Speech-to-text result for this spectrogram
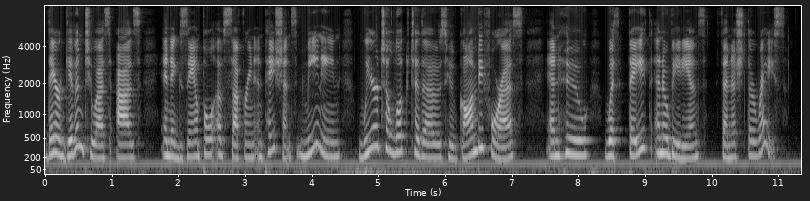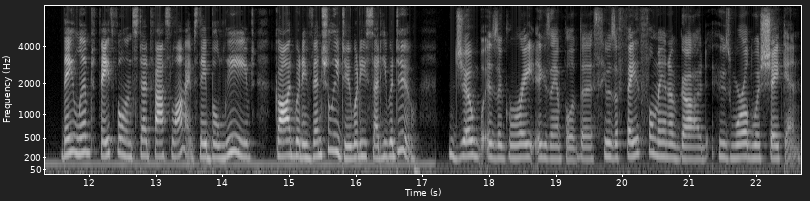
They are given to us as an example of suffering and patience, meaning we're to look to those who've gone before us and who, with faith and obedience, finished their race. They lived faithful and steadfast lives. They believed God would eventually do what he said he would do. Job is a great example of this. He was a faithful man of God whose world was shaken.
